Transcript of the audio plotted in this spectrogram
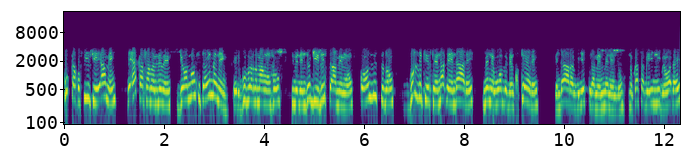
hukka ko fiifi e amen ɓe écartama e minen jooni noon si tawii minen e gouvernement on fof si minen jogii liste amen on ko on liste ɗon gollitirte naɓe ndaare minen wonɓe ɓen ko teeren. ɓe ndaaran ɓe ƴettira men menen ɗum. No gasa ɓe inni ɓe waɗay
